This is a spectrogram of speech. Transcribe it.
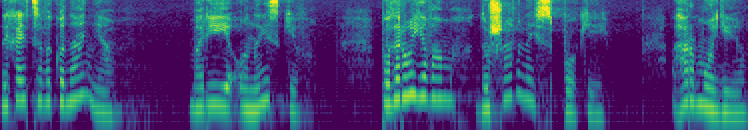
Нехай це виконання Марії Онисків подарує вам душевний спокій, гармонію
